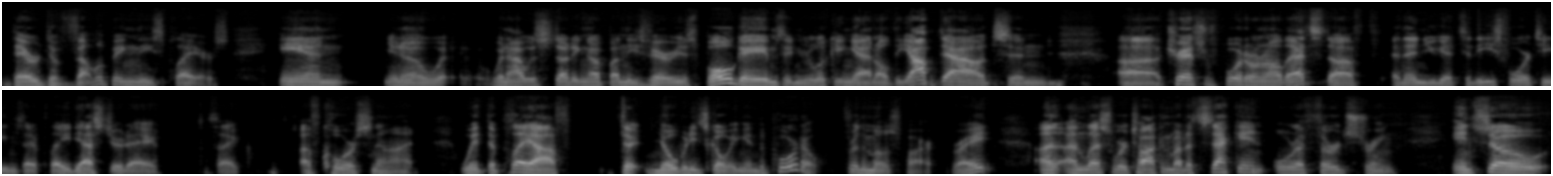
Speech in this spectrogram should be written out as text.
They're developing these players. And, you know, wh- when I was studying up on these various bowl games and you're looking at all the opt outs and uh, transfer portal and all that stuff, and then you get to these four teams that played yesterday, it's like, of course not. With the playoff, th- nobody's going in the portal for the most part, right? Un- unless we're talking about a second or a third string. And so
